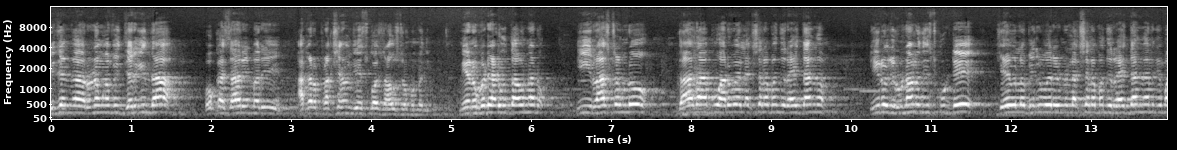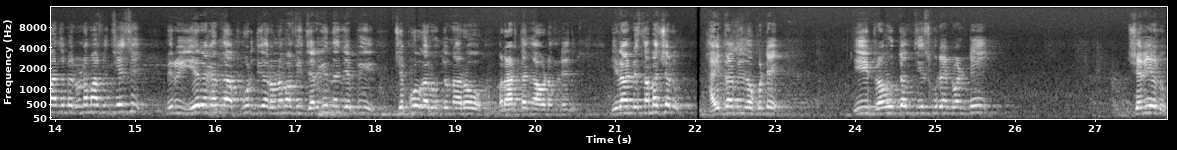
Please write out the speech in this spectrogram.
నిజంగా రుణమాఫీ జరిగిందా? ఒక్కసారి మరి అక్కడ ప్రక్షాళన చేసుకోవాల్సిన అవసరం ఉన్నది. నేను ఒకటే అడుగుతా ఉన్నాను. ఈ రాష్ట్రంలో దాదాపు అరవై లక్షల మంది రైతాంగం ఈరోజు రుణాలు తీసుకుంటే కేవలం ఇరవై రెండు లక్షల మంది రైతాంగానికి మాత్రమే రుణమాఫీ చేసి మీరు ఏ రకంగా పూర్తిగా రుణమాఫీ జరిగిందని చెప్పి చెప్పుకోగలుగుతున్నారో మరి అర్థం కావడం లేదు. ఇలాంటి సమస్యలు హైడ్రా మీద ఒకటే. ఈ ప్రభుత్వం తీసుకునేటువంటి చర్యలు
